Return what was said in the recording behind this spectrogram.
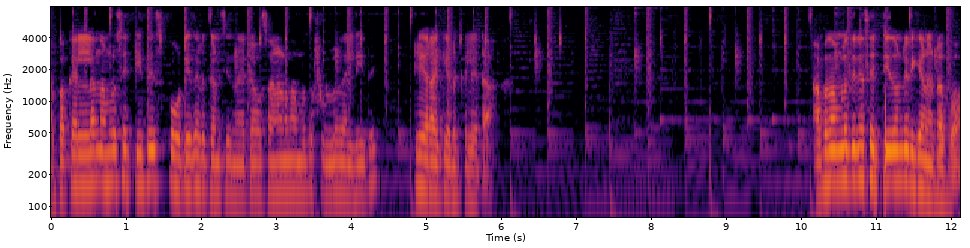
അപ്പോൾ ഒക്കെ എല്ലാം നമ്മൾ സെറ്റ് ചെയ്ത് സ്പോട്ട് ചെയ്ത് എടുക്കുകയാണ് ചെയ്യുന്നത്. ഏറ്റവും അവസാനമാണ് നമ്മളിത് ഫുള്ള് വെൽഡ് ചെയ്ത് ക്ലിയർ ആക്കി എടുക്കൽ കേട്ടോ അപ്പോൾ നമ്മളിതിനെ സെറ്റ് ചെയ്തുകൊണ്ടിരിക്കുകയാണ് കേട്ടോ അപ്പോൾ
